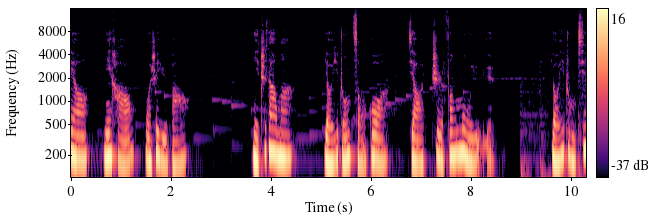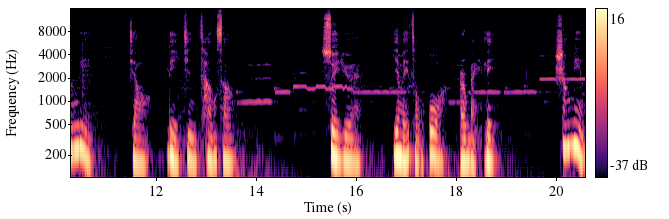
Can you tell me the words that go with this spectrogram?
友你好，我是雨薄。你知道吗？有一种走过叫栉风沐雨，有一种经历叫历尽沧桑。岁月因为走过而美丽，生命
